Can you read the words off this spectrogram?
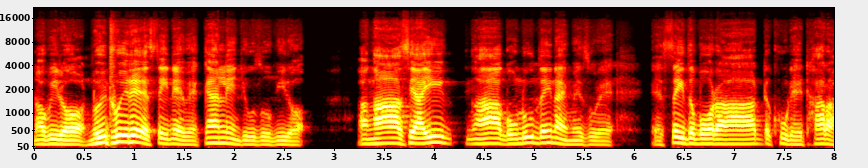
နောက်ပြီးတော့နှွေးထွေးတဲ့စိတ်နဲ့ပဲကန်းလင့်ကြိုးဆိုပြီးတော့အာငါဆရာကြီးငါဂုံလူသိမ့်နိုင်မယ်ဆိုတော့စိတ်သဘောထားတစ်ခုတည်းထားတာ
